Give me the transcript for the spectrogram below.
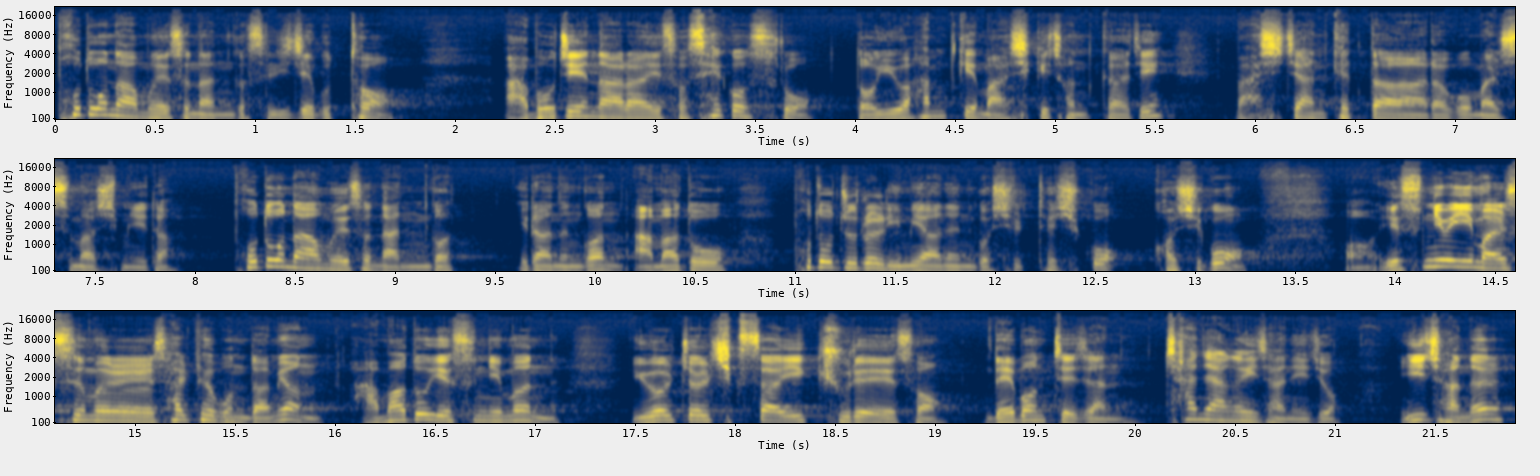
포도나무에서 난 것을 이제부터 아버지의 나라에서 새 것으로 너희와 함께 마시기 전까지 마시지 않겠다라고 말씀하십니다. 포도나무에서 난 것이라는 건 아마도 포도주를 의미하는 것일 테시고 것이고 어, 예수님의 이 말씀을 살펴본다면 아마도 예수님은 유월절 식사의 규례에서 네 번째 잔 찬양의 잔이죠. 이 잔을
